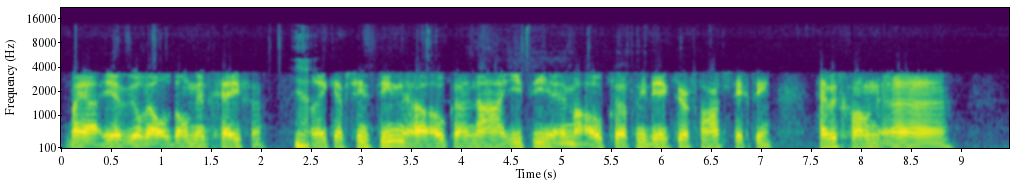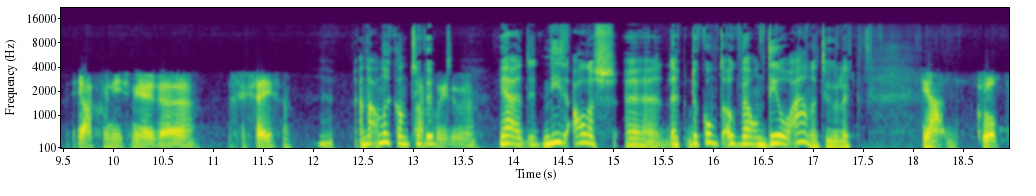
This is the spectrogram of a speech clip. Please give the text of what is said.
Maar ja, je wil wel op dat moment geven. Ja. Want ik heb sindsdien, eh, ook uh, naar Haiti, en maar ook van die directeur van de Hartstichting, heb ik gewoon, ja, gewoon niets meer uh, gegeven. Aan de andere kant natuurlijk, ja, niet alles, uh, er, er komt ook wel een deel aan natuurlijk. Ja, klopt,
